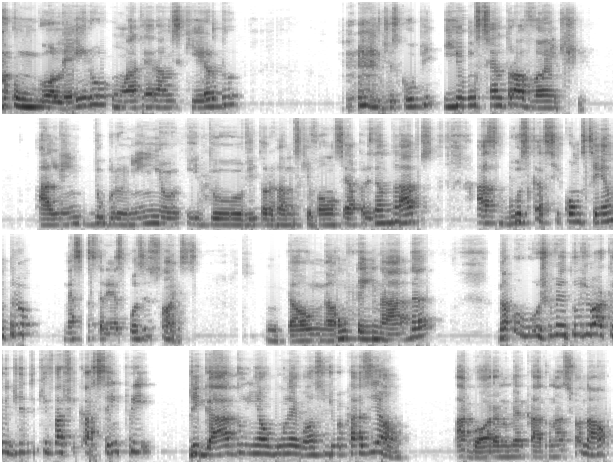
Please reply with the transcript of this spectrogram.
um goleiro, um lateral esquerdo, desculpe, e um centroavante. Além do Bruninho e do Vitor Ramos que vão ser apresentados, as buscas se concentram nessas três posições. Então não tem nada. Não, o Juventude eu acredito que vai ficar sempre ligado em algum negócio de ocasião agora no mercado nacional,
